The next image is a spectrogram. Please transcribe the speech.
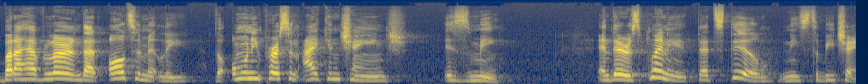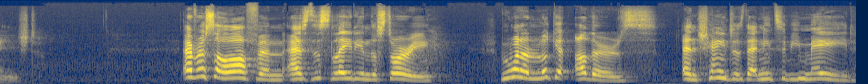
but I have learned that ultimately, the only person I can change is me. And there is plenty that still needs to be changed. Ever so often, as this lady in the story, we want to look at others and changes that need to be made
